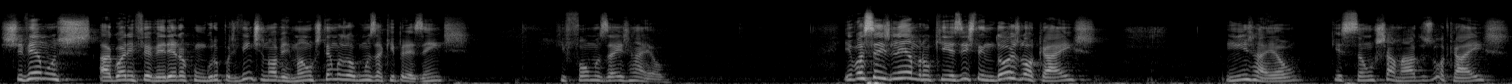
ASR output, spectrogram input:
Estivemos agora em fevereiro com um grupo de 29 irmãos, temos alguns aqui presentes, que fomos a Israel. E vocês lembram que existem dois locais em Israel que são chamados locais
